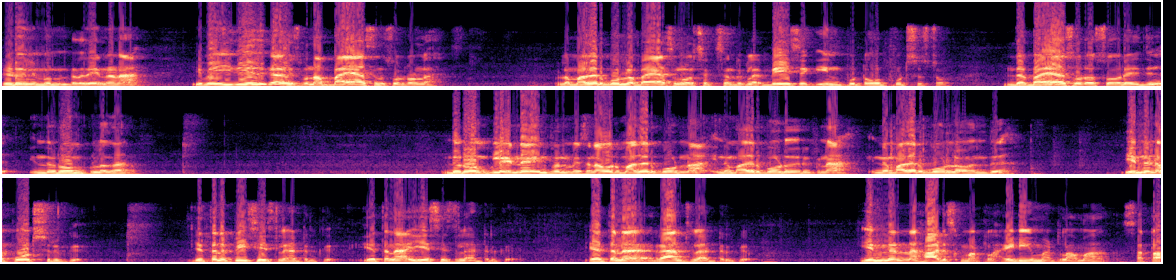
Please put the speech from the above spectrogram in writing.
ரீட் ஒன்லி மெமரின்றது என்னென்னா இப்போ இது எதுக்காக யூஸ் பண்ணால் பயாஸ்னு சொல்கிறோம்ல இல்லை மதர் போர்டில் பயாஸ்னு ஒரு செக்ஷன் இருக்குல்ல பேசிக் இன்புட் அவுட்புட் சிஸ்டம் இந்த பயாஸோட ஸ்டோரேஜ் இந்த ரோம்குள்ளே தான் இருக்கும். இந்த ரோம்குள்ள என்ன இன்ஃபர்மேஷனா ஒரு மதர் போர்டுனா இந்த மதர் போர்டு இருக்குன்னா இந்த மதர் போர்டில் வந்து என்னென்ன போர்ட்ஸ் இருக்கு? எத்தனை பிசிஎஸ் லேட் இருக்கு? எத்தனை ஐஎஸ்எஸ் லேட் இருக்கு? எத்தனை ரேம் ஸ்லாட் இருக்கு? என்னென்ன ஹார்ட் டிஸ்க் மாட்டலாம் ஐடி மாட்டலாமா சட்டா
